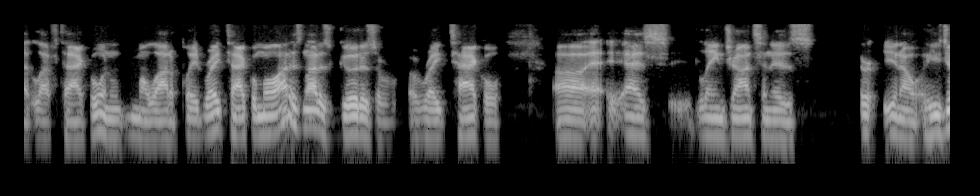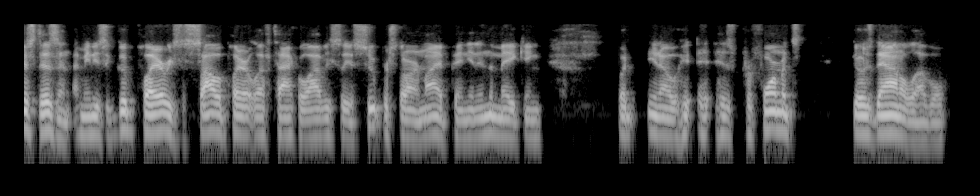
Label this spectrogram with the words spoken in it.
at left tackle, and Mailata played right tackle. Mailata is not as good as a, a right tackle uh, as Lane Johnson is Er, you know, he just isn't. I mean, he's a good player. He's a solid player at left tackle, obviously a superstar in my opinion in the making. But you know, his performance goes down a level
